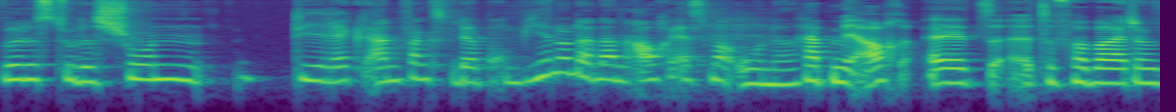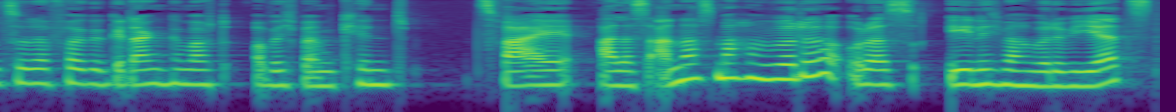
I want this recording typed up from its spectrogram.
Würdest du das schon direkt anfangs wieder probieren oder dann auch erstmal ohne? Habe mir auch äh, jetzt äh, zur Vorbereitung zu der Folge Gedanken gemacht, ob ich beim Kind zwei alles anders machen würde oder es ähnlich machen würde wie jetzt.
